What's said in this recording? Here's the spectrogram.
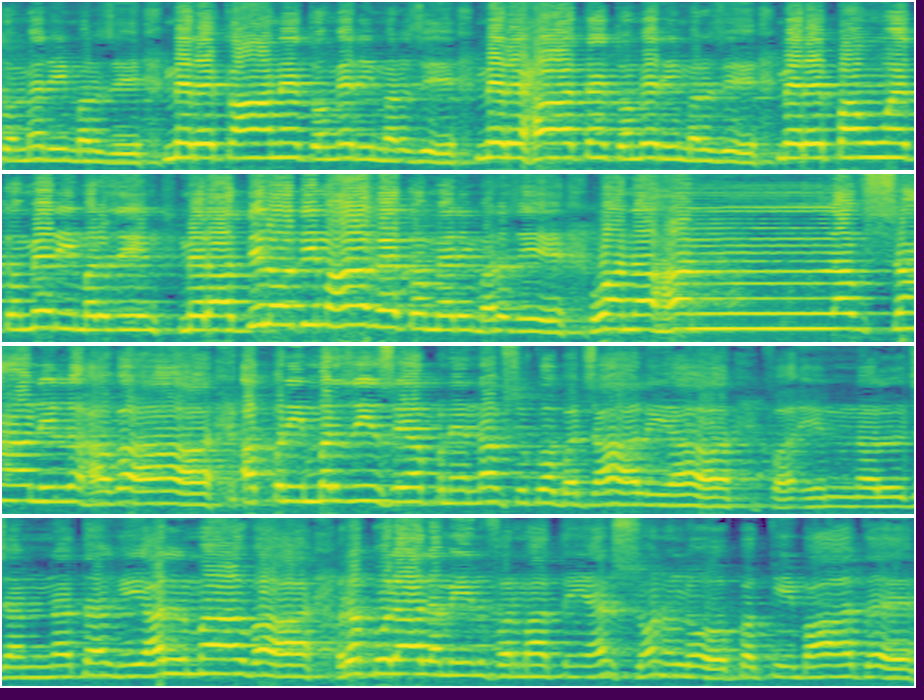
تو میری مرضی، میرے کان ہے تو میری مرضی، میرے ہاتھ ہے تو میری مرضی، میرے پاؤں ہے تو میری مرضی، میرا دل و دماغ ہے تو میری مرضی وَنَحَنْ نفسان الہوا اپنی مرضی سے اپنے نفس کو بچا لیا۔ فَإِنَّ الْجَنَّةَ ہی الْمَاوَا رب العالمین فرماتے ہیں، سن لو، پکی بات ہے،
